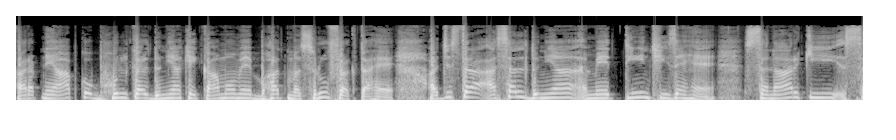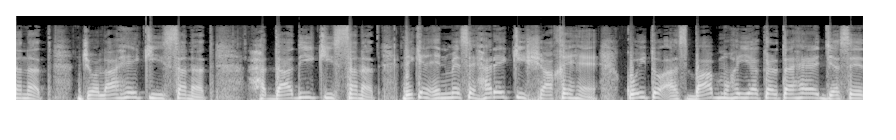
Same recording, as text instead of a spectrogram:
اور اپنے آپ کو بھول کر دنیا کے کاموں میں بہت مصروف رکھتا ہے۔ اور جس طرح اصل دنیا میں تین چیزیں ہیں، سنار کی صنعت، جولاہے کی صنعت، حدادی کی صنعت، لیکن ان میں سے ہر ایک کی شاخ ہیں۔ کوئی تو اسباب مہیا کرتا ہے، جیسے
